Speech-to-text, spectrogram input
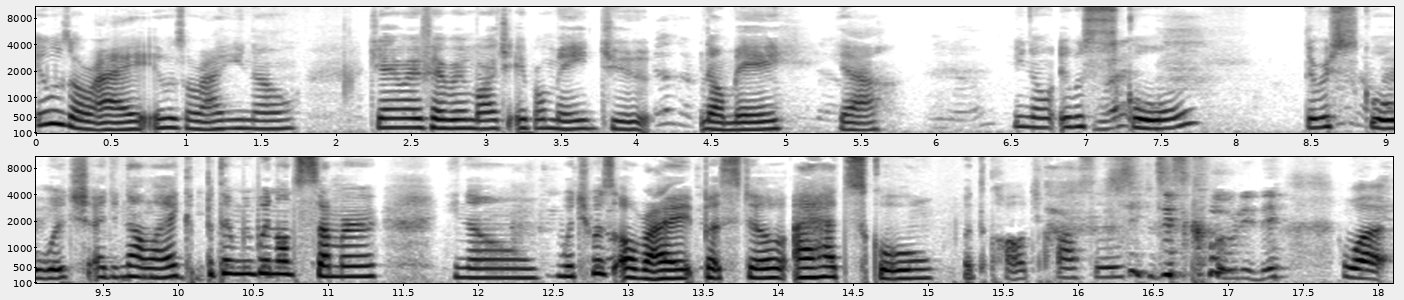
it was alright. It was alright, you know. January, February, March, April, May, June. No, May. Yeah. You know, it was What? school. There was school, which I did not like. But then we went on summer, you know, which was alright. But still, I had school with college classes. she just quoted it. What?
